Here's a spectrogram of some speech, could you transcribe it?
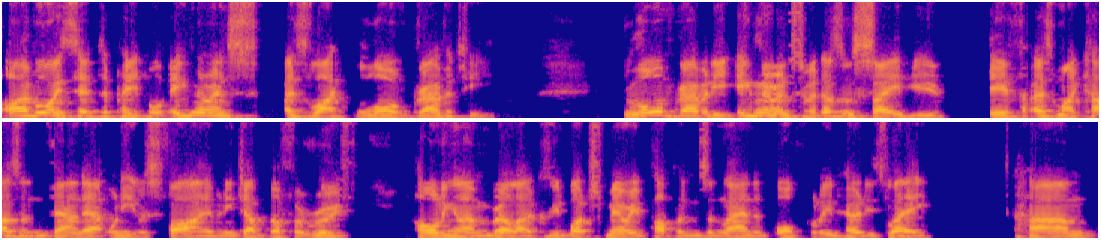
I've always said to people, ignorance is like the law of gravity. The law of gravity, ignorance of it doesn't save you, if, as my cousin found out when he was five and he jumped off a roof holding an umbrella because he'd watched Mary Poppins and landed awkwardly and hurt his leg, um,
